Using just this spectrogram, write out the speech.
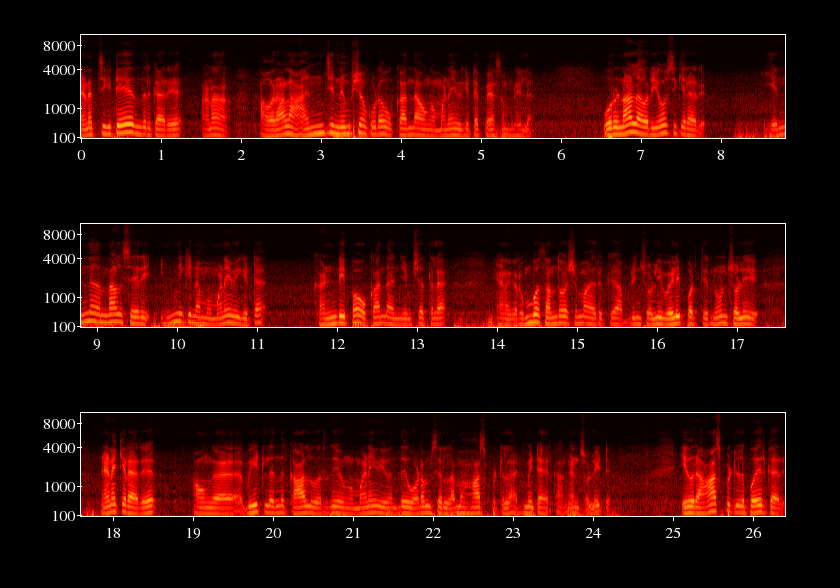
நினச்சிக்கிட்டே இருந்திருக்காரு. ஆனால் அவரால் அஞ்சு நிமிஷம் கூட உட்காந்து அவங்க மனைவி கிட்டே பேச முடியல. ஒரு நாள் அவர் யோசிக்கிறாரு என்ன இருந்தாலும் சரி இன்றைக்கி நம்ம மனைவி கிட்ட கண்டிப்பாக உட்காந்து அஞ்சு நிமிஷத்தில் எனக்கு ரொம்ப சந்தோஷமாக இருக்குது அப்படின்னு சொல்லி வெளிப்படுத்திடணும்னு சொல்லி நினைக்கிறாரு. அவங்க வீட்டிலேருந்து கால் வருது இவங்க மனைவி வந்து உடம்பு சரியில்லாமல் ஹாஸ்பிட்டலில் அட்மிட் ஆகிருக்காங்கன்னு சொல்லிட்டு. இவர் ஹாஸ்பிட்டலில் போயிருக்காரு.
